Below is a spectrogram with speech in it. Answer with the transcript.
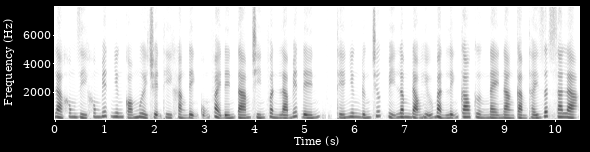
là không gì không biết nhưng có 10 chuyện thì khẳng định cũng phải đến 8-9 phần là biết đến. Thế nhưng đứng trước vị lâm đạo hữu bản lĩnh cao cường này nàng cảm thấy rất xa lạ,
